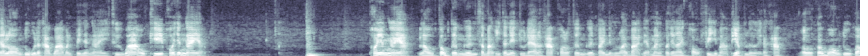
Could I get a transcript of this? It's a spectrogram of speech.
จะลองดูนะครับว่ามันเป็นยังไง ถือว่าโอเค เพราะยังไงอะเพราะยังไงอะเราต้องเติมเงินสมัครอินเทอร์เน็ตอยู่แล้วนะครับ พอเราเติมเงินไป 100 บาทเนี่ยมันก็จะได้ของฟรีมาเพียบเลยนะครับเออก็มองดูก็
